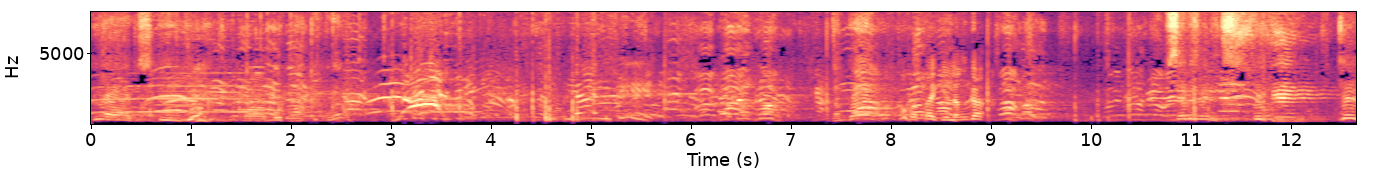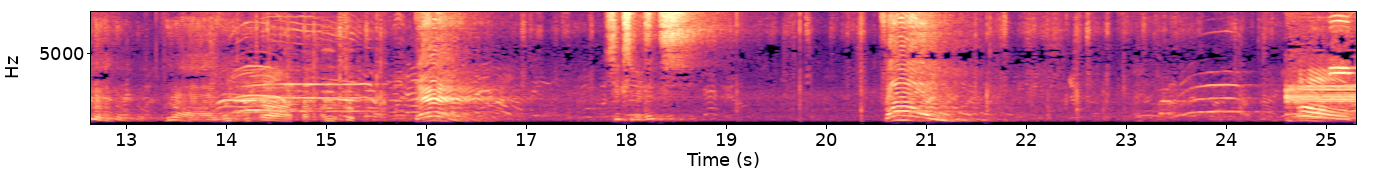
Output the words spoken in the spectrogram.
Grabs KD. Mamut. Yeah, easy! Langga. Patay kay Langga. 7 minutes. 15. Jalen. Grabe. Ah, takalusot. 10. 6 minutes. 5. Oh!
